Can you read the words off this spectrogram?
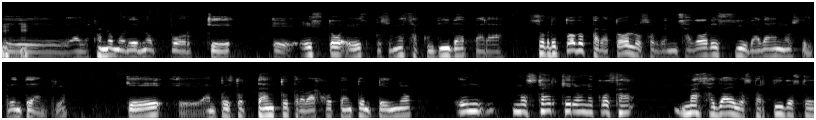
eh, Alejandro Moreno porque eh, esto es pues una sacudida para, sobre todo para todos los organizadores ciudadanos del Frente Amplio que han puesto tanto trabajo, tanto empeño en mostrar que era una cosa más allá de los partidos, todo,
